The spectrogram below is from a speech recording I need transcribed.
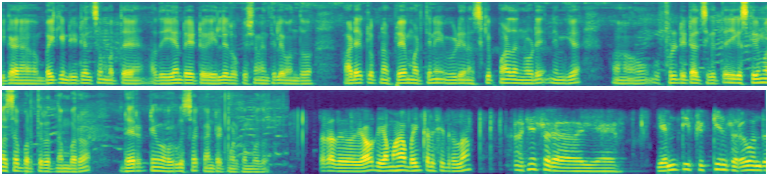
ಈಗ ಬೈಕಿನ ಡೀಟೇಲ್ಸು ಮತ್ತು ಅದು ಏನು ರೇಟು ಎಲ್ಲಿ ಲೊಕೇಶನ್ ಅಂತೇಳಿ ಒಂದು ಆಡಿಯೋ ಕ್ಲಿಪ್ನ ಪ್ಲೇ ಮಾಡ್ತೀನಿ. ವಿಡಿಯೋನ ಸ್ಕಿಪ್ ಮಾಡ್ದಂಗೆ ನೋಡಿ ನಿಮಗೆ ಫುಲ್ ಡೀಟೇಲ್ಸ್ ಸಿಗುತ್ತೆ. ಈಗ ಸ್ಕ್ರೀನ್ ಸಹ ಬರ್ತಿರೋದು ನಂಬರು. ಡೈರೆಕ್ಟ್ ನೀವು ಅವ್ರಿಗೂ ಸಹ ಕಾಂಟ್ಯಾಕ್ಟ್ ಮಾಡ್ಕೊಬೋದು. ಸರ್ ಅದು ಯಾವುದು ಯಮಹ ಬೈಕ್ ಕಳಿಸಿದ್ರಲ್ಲ? ಅದೇ sir M T fifteen sir ಒಂದು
